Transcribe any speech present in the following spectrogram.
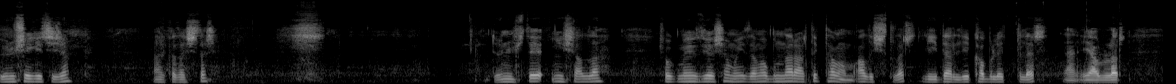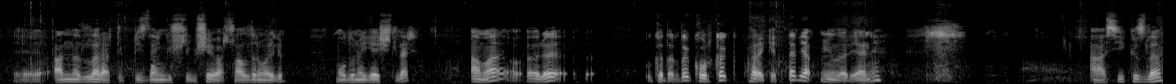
Dönüşe geçeceğim. Arkadaşlar. Dönüşte inşallah çok mevzu yaşamayız ama bunlar artık tamam alıştılar. Liderliği kabul ettiler. Yani yavrular e, anladılar artık bizden güçlü bir şey var saldırmayalım moduna geçtiler. Ama öyle bu kadar da korkak hareketler yapmıyorlar yani. Asi kızla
